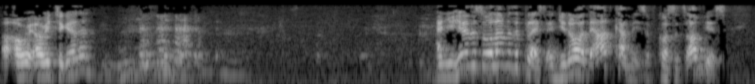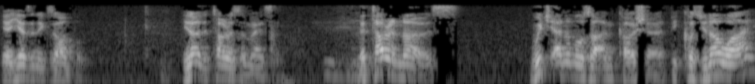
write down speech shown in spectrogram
Are we, are we together? And you hear this all over the place. And you know what the outcome is? Of course, it's obvious. Yeah, here's an example. You know, the Torah is amazing. The Torah knows which animals are unkosher because you know why?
